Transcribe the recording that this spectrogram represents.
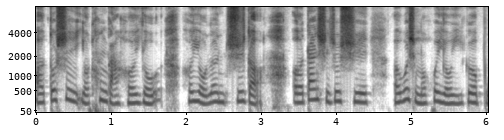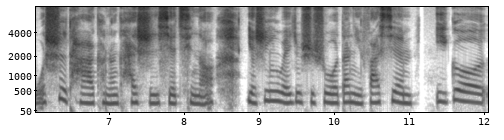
呃，都是有痛感和有和有认知的，呃，但是就是呃，为什么会有一个博士他可能开始写起呢？也是因为就是说，当你发现一个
